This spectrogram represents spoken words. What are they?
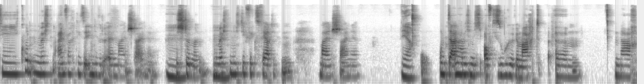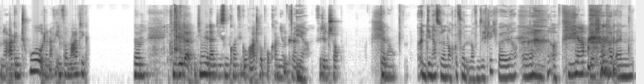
die Kunden möchten einfach diese individuellen Meilensteine mm. bestimmen. Die mm. möchten nicht die fixfertigen Meilensteine. Ja. Und dann habe ich mich auf die Suche gemacht ähm, nach einer Agentur oder nach Informatikern, die, da, die mir dann diesen Konfigurator programmieren können ja. für den Shop. Genau. Und den hast du dann auch gefunden, offensichtlich, weil äh, ja. der Shop hat einen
